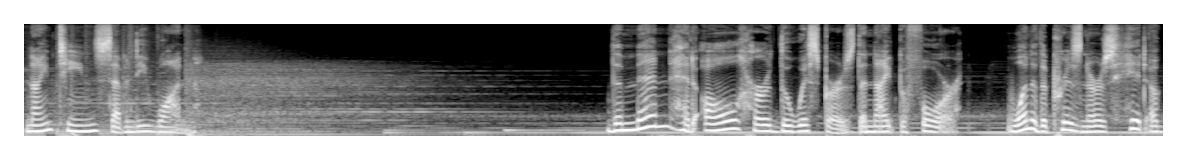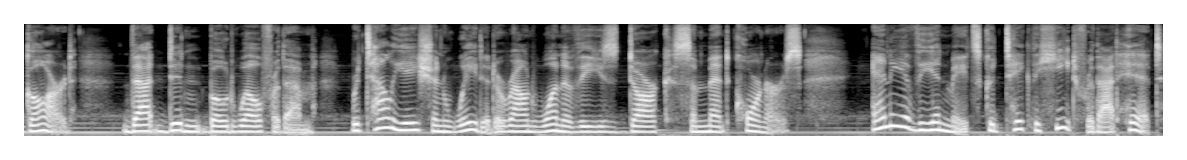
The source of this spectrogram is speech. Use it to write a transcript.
1971. The men had all heard the whispers the night before. One of the prisoners hit a guard. That didn't bode well for them. Retaliation waited around one of these dark cement corners. Any of the inmates could take the heat for that hit.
